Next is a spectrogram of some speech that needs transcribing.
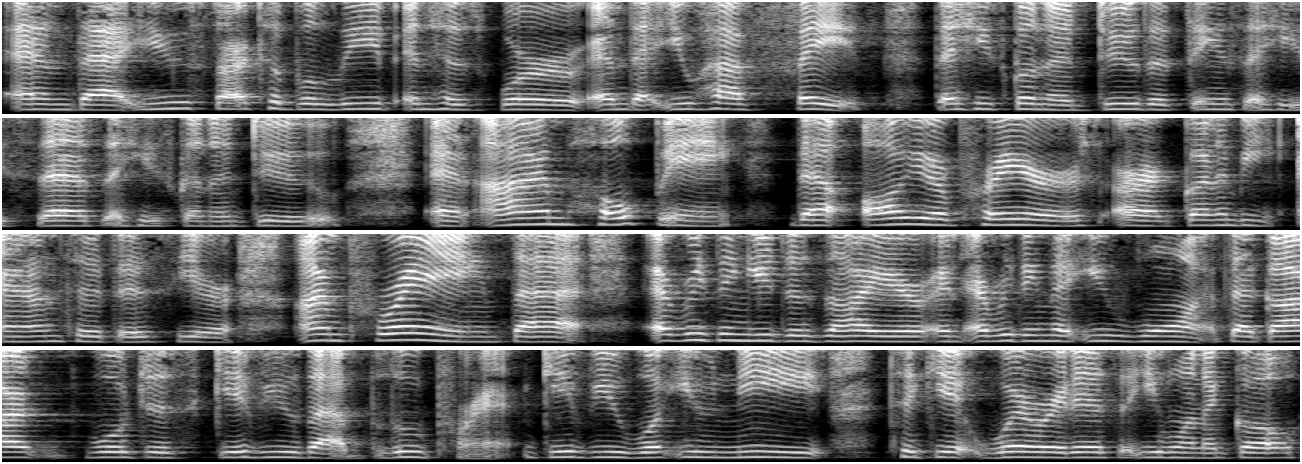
and that you start to believe in His word, and that you have faith that He's going to do the things that He says that He's going to do. And I'm hoping that all your prayers are going to be answered this year. I'm praying that everything you desire and everything that you want, that God will just give you that blueprint, give you what you need to get where it is that you want to go.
